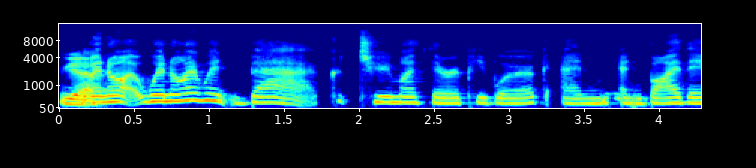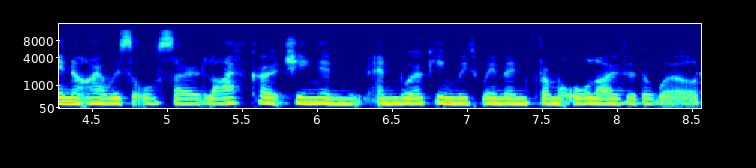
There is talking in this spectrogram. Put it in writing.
Yeah. When I when I went back to my therapy work and Mm. and by then I was also life coaching and and working with women from all over the world,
